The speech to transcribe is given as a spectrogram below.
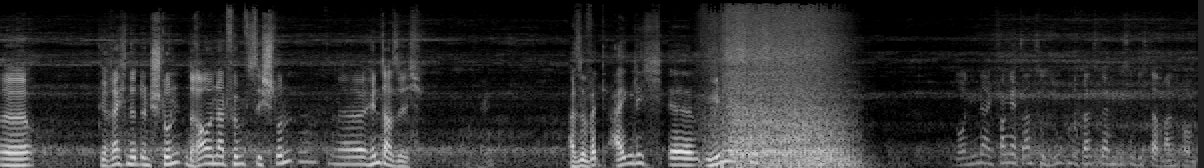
äh, gerechnet in Stunden, 350 Stunden äh, hinter sich. Also wird eigentlich äh, mindestens. So, Nina, ich fange jetzt an zu suchen, du kannst gleich ein bisschen dichter drankommen.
